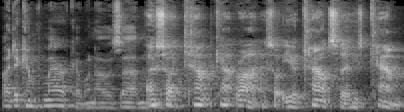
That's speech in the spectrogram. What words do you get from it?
I did Camp America when I was. Um, Oh, sorry, camp, camp. Right, I thought you were a counsellor who's camp.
